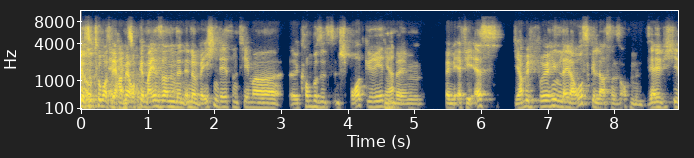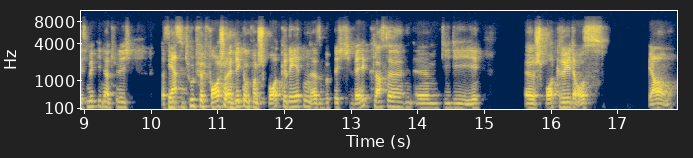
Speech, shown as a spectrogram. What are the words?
nicht so, Thomas. Wir haben ja auch gemeinsam einen Innovation Day zum Thema äh, Composites in Sportgeräten ja. beim, beim FES die habe ich vorhin leider ausgelassen. Das ist auch ein sehr wichtiges Mitglied natürlich. Das ja. Institut für Forschung und Entwicklung von Sportgeräten, also wirklich Weltklasse, ähm, die die äh, Sportgeräte aus ja,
